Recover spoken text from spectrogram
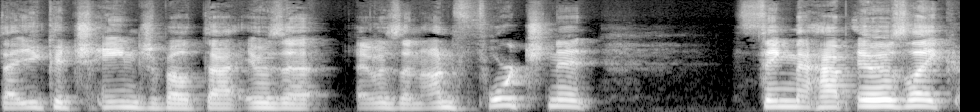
that you could change about that. It was a it was an unfortunate thing that happened. It was like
